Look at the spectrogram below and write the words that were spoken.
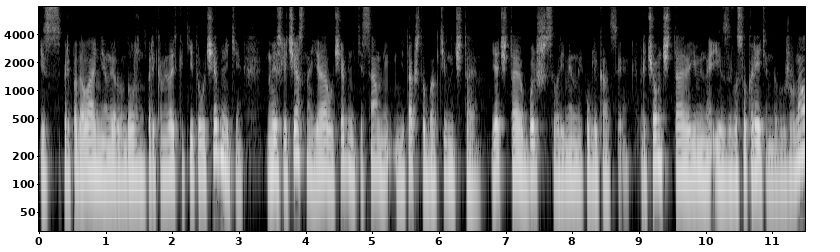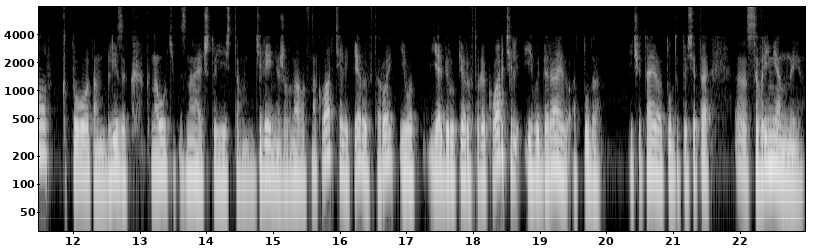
из преподавания, наверное, должен порекомендовать какие-то учебники, но, если честно, я учебники сам не так, чтобы активно читаю. Я читаю больше современной публикации. Причем читаю именно из высокорейтинговых журналов. Кто там близок к науке, знает, что есть там деление журналов на квартале, первый, второй. И вот я беру первый, второй кварталь и выбираю оттуда и читаю оттуда. То есть это э, современные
